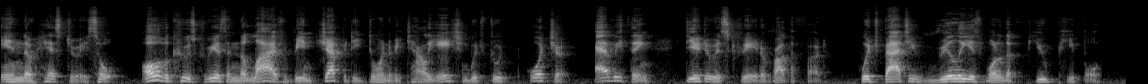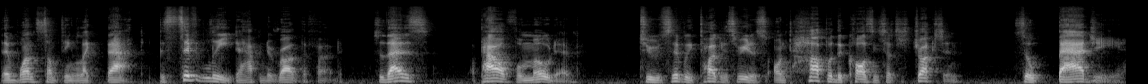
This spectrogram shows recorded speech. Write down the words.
in their history. So all of the crew's careers and their lives would be in jeopardy during the retaliation, which would torture everything dear to his creator Rutherford. Which Badgey really is one of the few people that wants something like that, specifically to happen to Rutherford. So that is a powerful motive to simply target his readers on top of the causing such destruction. So Badgey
